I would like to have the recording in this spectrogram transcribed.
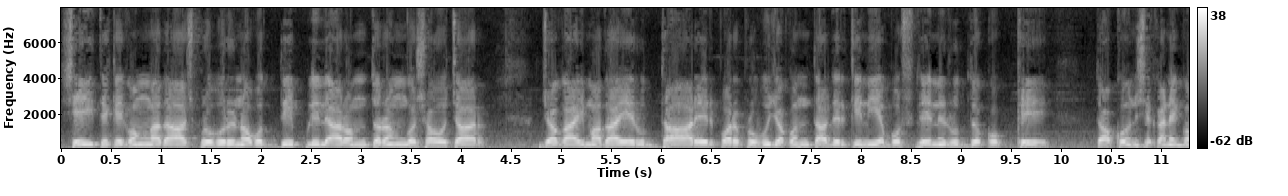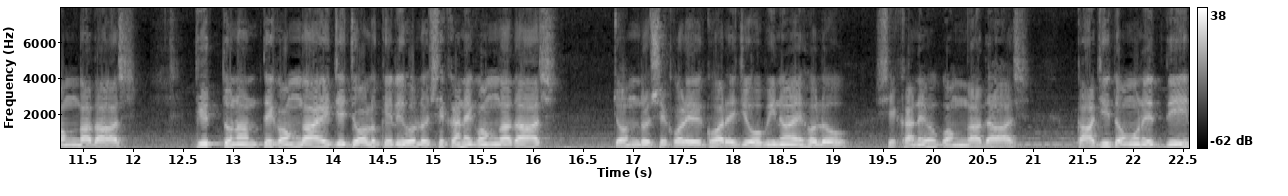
সেই থেকে গঙ্গাদাস প্রভুর নবদ্বীপ লীলার অন্তরঙ্গ সহচার। জগাই মাদায়ের উদ্ধার, এরপর প্রভু যখন তাদেরকে নিয়ে বসলেন রুদ্রকক্ষে, তখন সেখানে গঙ্গাদাস কীর্তনান্তে গঙ্গায় যে জলকেলি হলো, সেখানে গঙ্গাদাস। চন্দ্রশেখরের ঘরে যে অভিনয় হলো, সেখানেও গঙ্গাদাস। কাজী দমনের দিন,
